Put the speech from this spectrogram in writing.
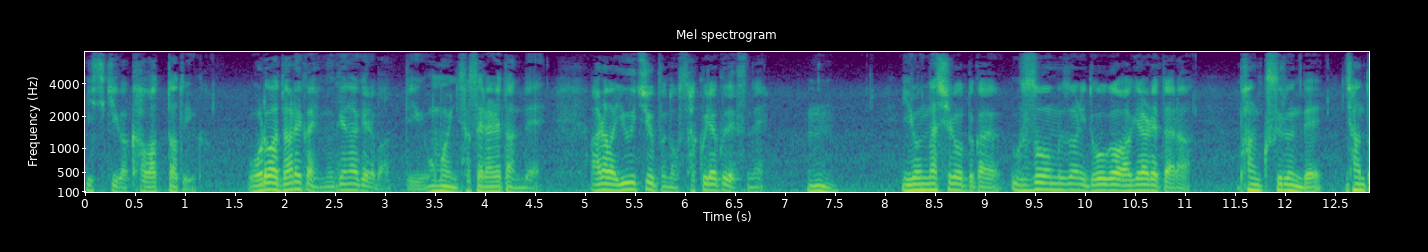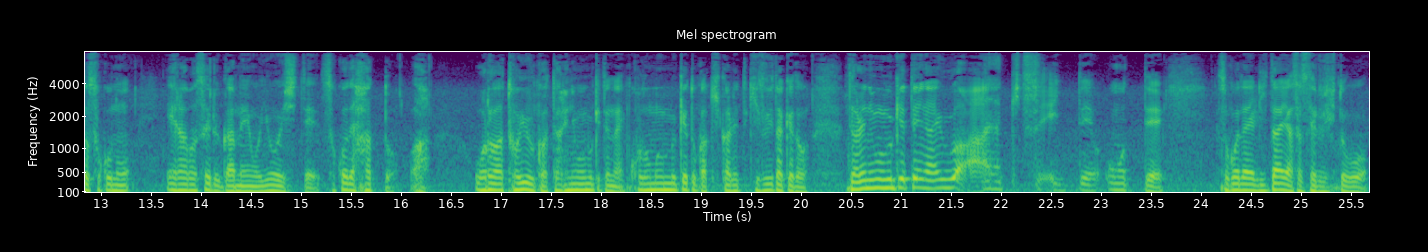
意識が変わったというか、俺は誰かに向けなければっていう思いにさせられたんで、あれは YouTube の策略ですね。うん。いろんな素人がうぞうむぞうに動画を上げられたらパンクするんで、ちゃんとそこの選ばせる画面を用意して、そこでハッと、あ、俺はというか誰にも向けてない。子供向けとか聞かれて気づいたけど、誰にも向けていない。うわー、きついって思って、そこでリタイアさせる人を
